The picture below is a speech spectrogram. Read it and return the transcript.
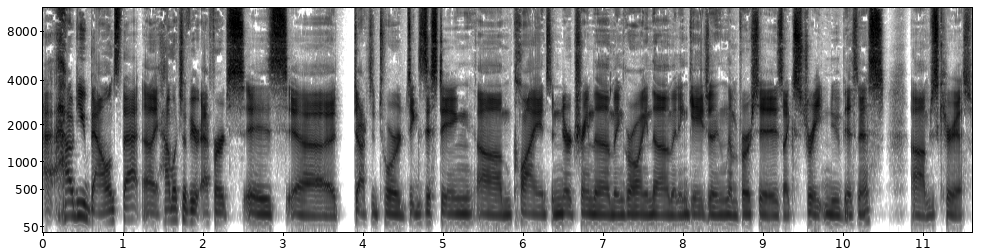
how do you balance that? Uh, how much of your efforts is uh, directed towards existing um, clients and nurturing them and growing them and engaging them versus like straight new business? I'm um, just curious.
